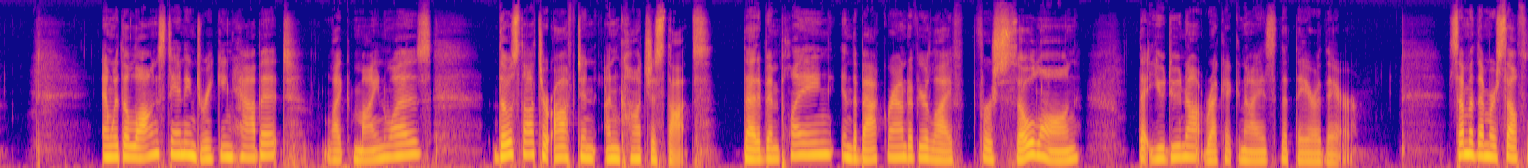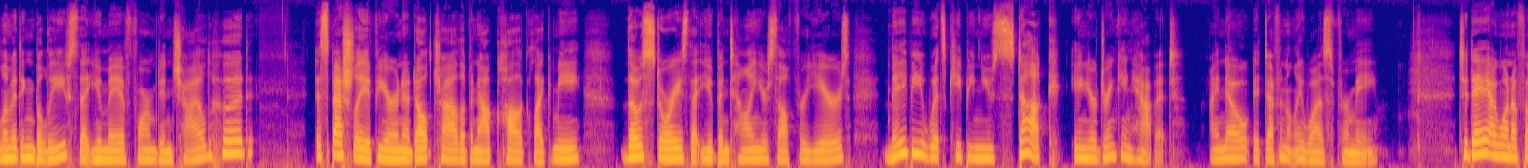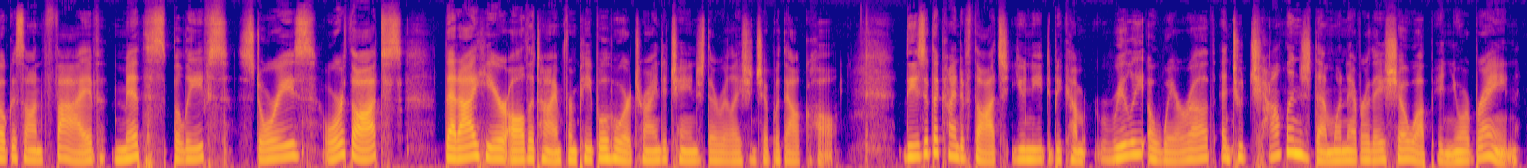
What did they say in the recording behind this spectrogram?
And with a long standing drinking habit, like mine was, those thoughts are often unconscious thoughts that have been playing in the background of your life for so long that you do not recognize that they are there. Some of them are self limiting beliefs that you may have formed in childhood, especially if you're an adult child of an alcoholic like me. Those stories that you've been telling yourself for years may be what's keeping you stuck in your drinking habit. I know it definitely was for me. Today, I want to focus on five myths, beliefs, stories, or thoughts that I hear all the time from people who are trying to change their relationship with alcohol. These are the kind of thoughts you need to become really aware of and to challenge them whenever they show up in your brain.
